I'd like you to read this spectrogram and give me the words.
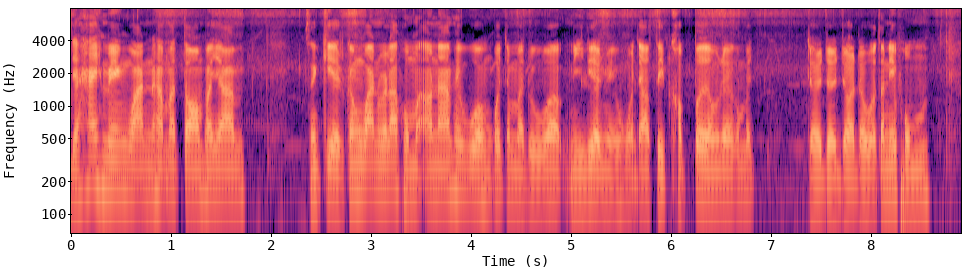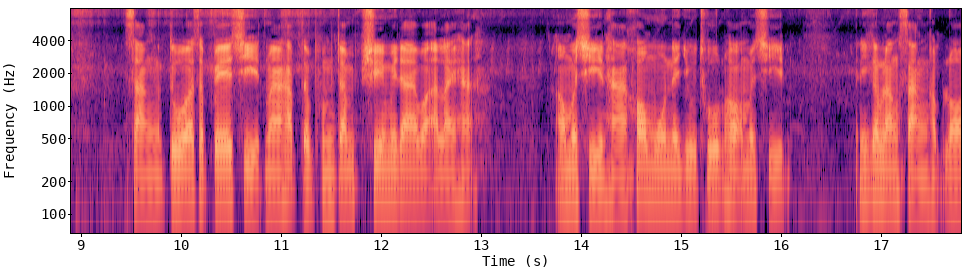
อย่าให้แมงวันนะครับ มาตอมพยายาม สังเกตกลางวันเวลาผมมาเอาน้ำให้วัวผมก็จะมาดูว่ามีเลือดไหมผมจะเอาติดคอปเปอร์มาเลยก็มาหยอดหยอดหยอดแต่ว่าตอนนี้ผมสั่งตัวสเปรย์ฉีดมาครับ แต่ผมจำชื่อไม่ได้ว่าอะไรฮะ เอามาฉีดหาข้อมูลใน YouTube เขาเอามาฉีด อันนี้กำลังสั่งครับรอ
